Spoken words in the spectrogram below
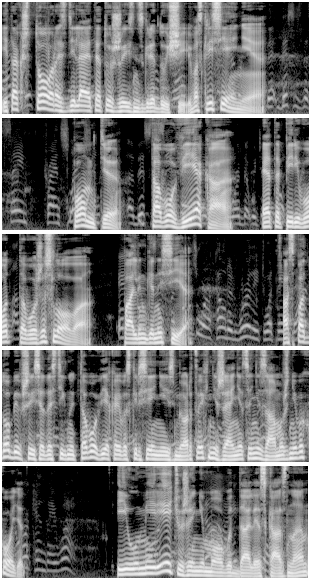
Итак, что разделяет эту жизнь с грядущей? Воскресение. Помните, того века — это перевод того же слова, палингенесия. А сподобившиеся достигнуть того века и воскресения из мертвых не женятся, ни замуж не выходят. И умереть уже не могут, далее сказано,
